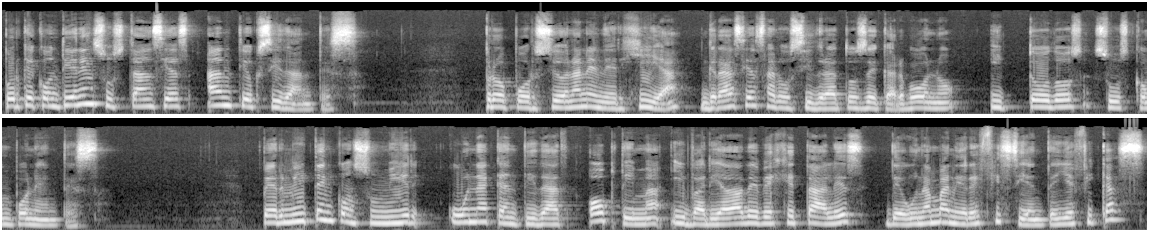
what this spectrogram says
porque contienen sustancias antioxidantes. Proporcionan energía gracias a los hidratos de carbono y todos sus componentes. Permiten consumir una cantidad óptima y variada de vegetales de una manera eficiente y eficaz.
